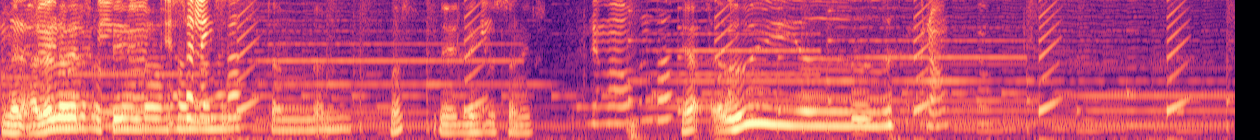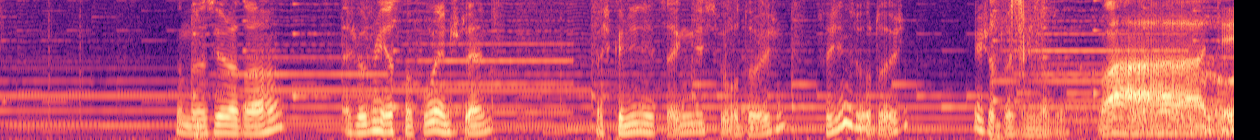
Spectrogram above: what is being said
Und wenn alle Leute was gegen den Drachen Ist haben, da links dann, was? Dann, dann, was? Nee, links ist da nichts. Wir auch? Ja, ui, äh. Genau. Und da ist hier der Drache. Ich würde mich erstmal voreinstellen. Ich kann ihn jetzt eigentlich so erdolchen. Soll ich ihn so erdolchen? Ich erdolche ihn mal so.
